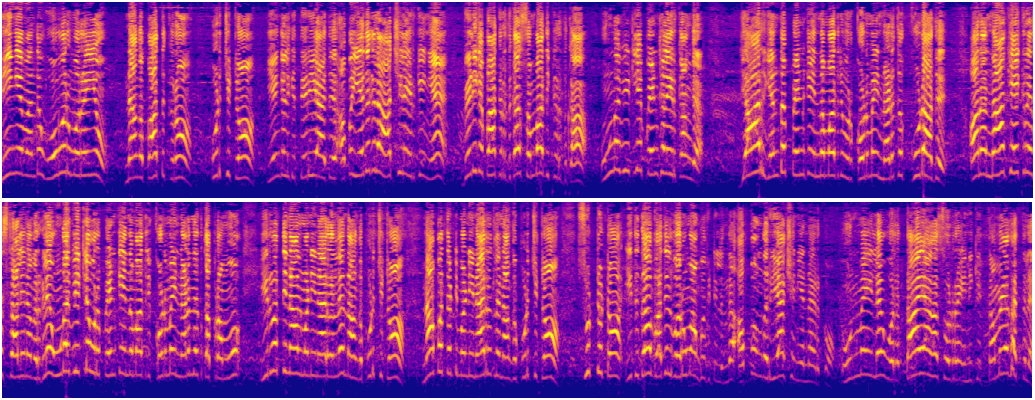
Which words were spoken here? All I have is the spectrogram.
நீங்க வந்து ஒவ்வொரு முறையும் நாங்க பாத்துக்கிறோம் புடிச்சிட்டோம் எங்களுக்கு தெரியாது. அப்ப எதுக்குல ஆட்சியில இருக்கீங்க? வெடிக்க பாக்குறதுக்கா சம்பாதிக்கிறதுக்கா? உங்க வீட்லயே பெண்கள் இருக்காங்க. யார் எந்த பெண்க்கு இந்த மாதிரி ஒரு கொடுமை நடக்க கூடாது? ஆனா நான் கேட்கிறேன் ஸ்டாலின் அவர்களே உங்க வீட்டுல ஒரு பெண்க்கு இந்த மாதிரி கொடுமை நடந்ததுக்கு அப்புறமும் இருபத்தி நாலு மணி நேரம்ல நாங்க புடிச்சிட்டோம். நாற்பத்தெட்டு மணி நேரத்துல நாங்க புடிச்சிட்டோம். சுட்டுட்டோம் இதுதான் பதில் வருமா உங்ககிட்ட இருந்து அப்போ உங்க ரியாக்ஷன் என்ன இருக்கும்? உண்மையில ஒரு தாயாக சொல்றேன் இன்னைக்கு தமிழகத்துல.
